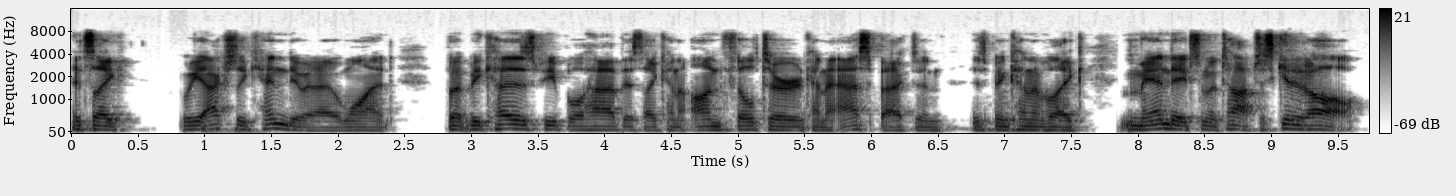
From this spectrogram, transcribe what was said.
It's like, we actually can do what I want. But because people have this like kind of unfiltered kind of aspect and it's been kind of like mandates from the top, just get it all.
